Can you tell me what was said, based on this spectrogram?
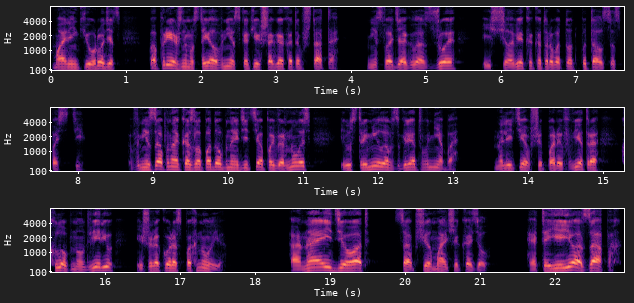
Маленький уродец по-прежнему стоял в нескольких шагах от Эпштата, не сводя глаз Джоя из человека, которого тот пытался спасти. Внезапно козлоподобное дитя повернулось и устремило взгляд в небо. Налетевший порыв ветра хлопнул дверью и широко распахнул ее. «Она идет!» — сообщил мальчик-козел. «Это ее запах!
